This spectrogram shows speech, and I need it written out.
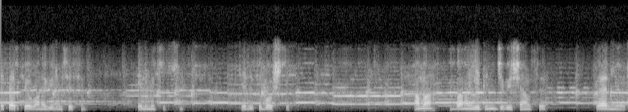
Yeter ki o bana gülümsesin. Elimi tutsun. Gerisi boştu. Ama bana yedinci bir şansı vermiyordu.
